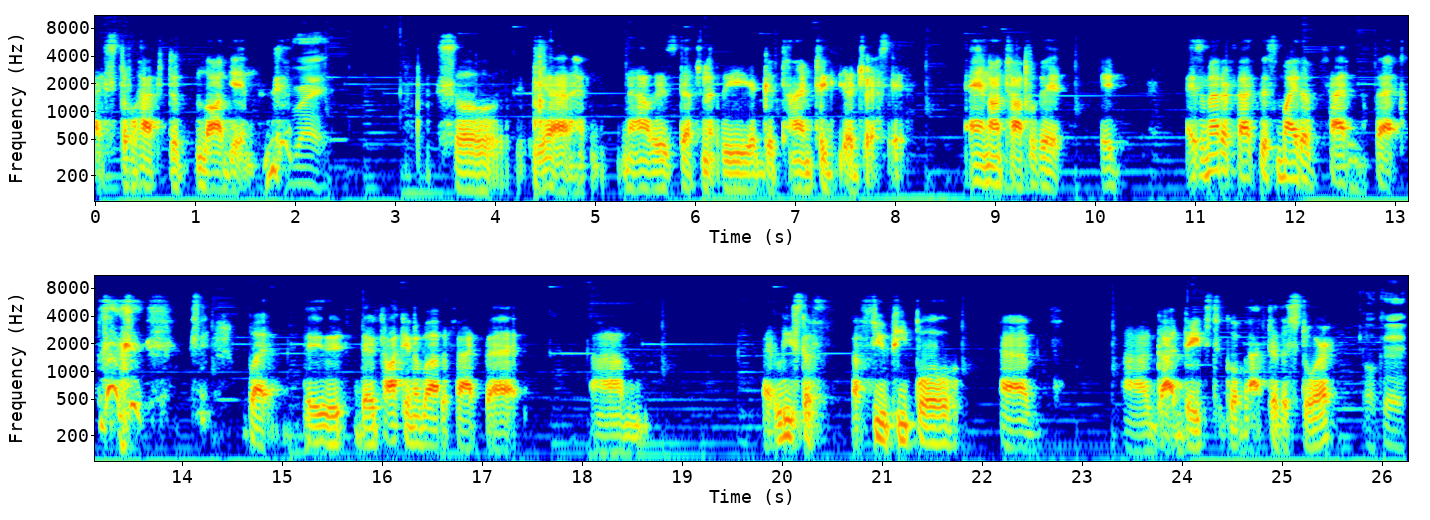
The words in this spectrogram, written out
I still have to log in. Right. So, yeah, now is definitely a good time to address it. And on top of it, it as a matter of fact, this might have had an effect. but they they're talking about the fact that um, at least a, a few people have uh, got dates to go back to the store, Okay.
